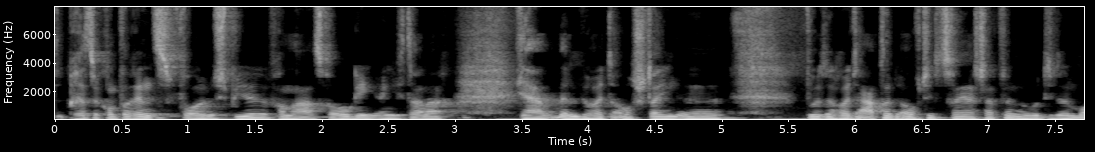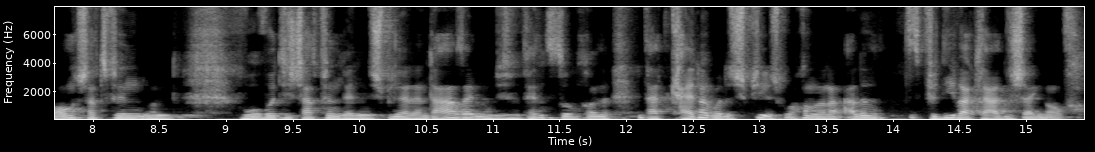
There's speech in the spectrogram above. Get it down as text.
Die Pressekonferenz vor dem Spiel vom HSV ging eigentlich danach, ja, wenn wir heute aufsteigen, äh, würde heute Abend die Aufstiegsfeier stattfinden, würde die dann morgen stattfinden und wo wird die stattfinden, werden die Spieler dann da sein und wie viele Fenster Da hat keiner über das Spiel gesprochen, sondern alle, für die war klar, die steigen auf.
